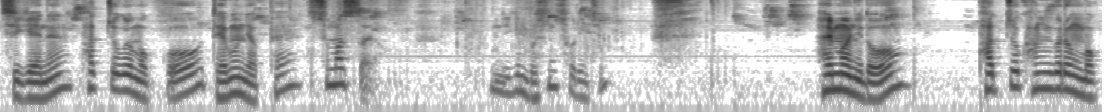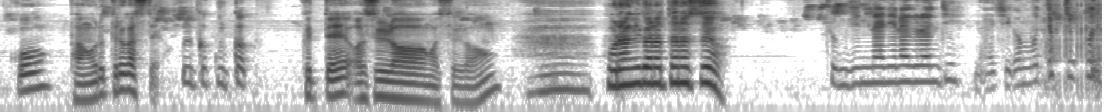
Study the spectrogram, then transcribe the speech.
지게는 팥죽을 먹고 대문 옆에 숨었어요. 이게 무슨 소리지? 할머니도 팥죽 한 그릇 먹고 방으로 들어갔어요. 꿀꺽꿀꺽. 그때 어슬렁 어슬렁 호랑이가 나타났어요. 둥진날이라 그런지 날씨가 무척 춥군.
